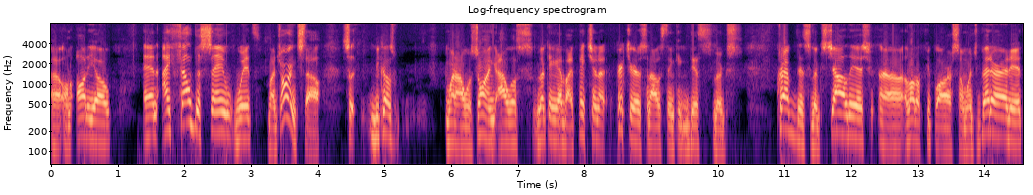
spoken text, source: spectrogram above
uh, on audio. And I felt the same with my drawing style. So because when I was drawing, I was looking at my picture, pictures and I was thinking, this looks crap, this looks childish, uh, a lot of people are so much better at it.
